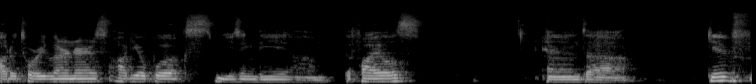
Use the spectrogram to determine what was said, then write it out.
auditory learners, audiobooks, using the, um, the files, and uh, give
